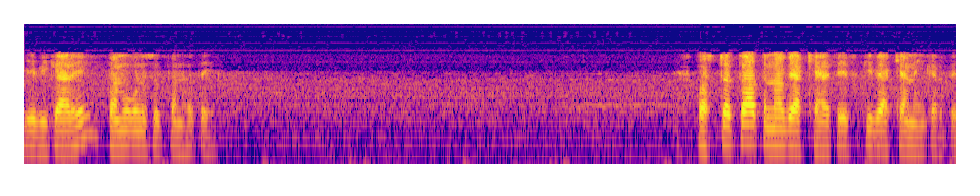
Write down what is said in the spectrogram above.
ये विकार है, तमोगुण से उत्पन्न होते हैं। स्पष्टत्वात न व्याख्या है इसकी व्याख्या नहीं करते।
